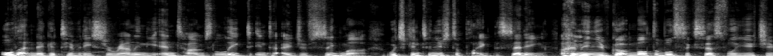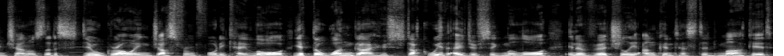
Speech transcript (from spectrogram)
all that negativity surrounding the end times leaked into Age of Sigmar, which continues to plague the setting. I mean, you've got multiple successful YouTube channels that are still growing just from 40k lore, yet the one guy who stuck with Age of Sigmar lore in a virtually uncontested market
